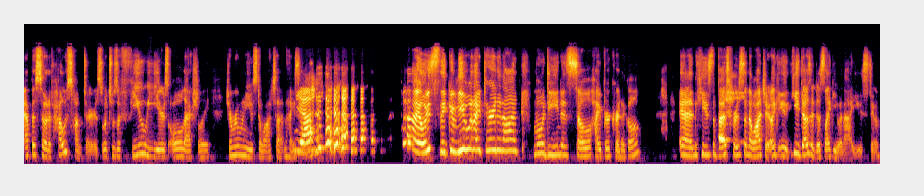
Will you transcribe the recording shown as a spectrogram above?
episode of House Hunters, which was a few years old actually. Do you remember when you used to watch that in high school? Yeah. I always think of you when I turn it on. Modine is so hypercritical. And he's the best person to watch it. Like he, he does it just like you and I used to.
